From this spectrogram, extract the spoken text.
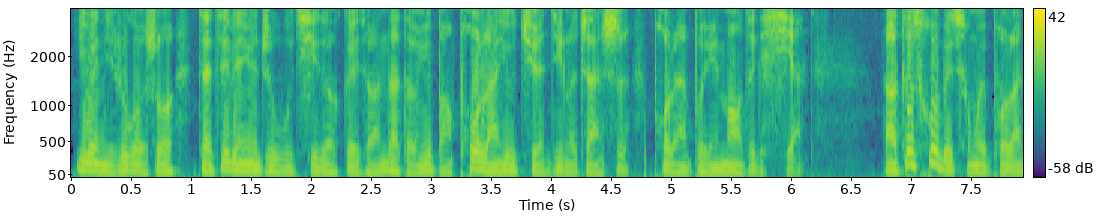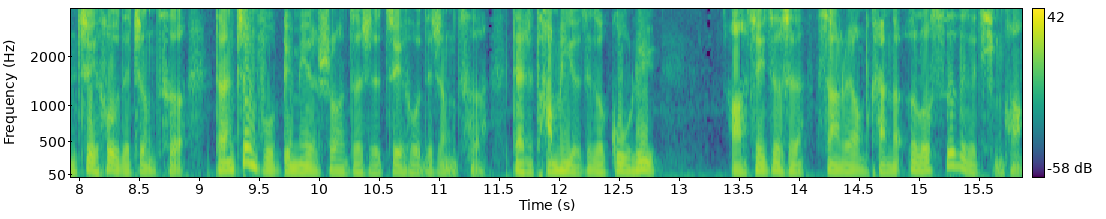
因为你如果说在这边运制武器的给他，那等于把波兰又卷进了战事，波兰不愿意冒这个险。啊，这是会不会成为波兰最后的政策？但政府并没有说这是最后的政策，但是他们有这个顾虑。好，所以这是上礼拜我们看到俄罗斯这个情况，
